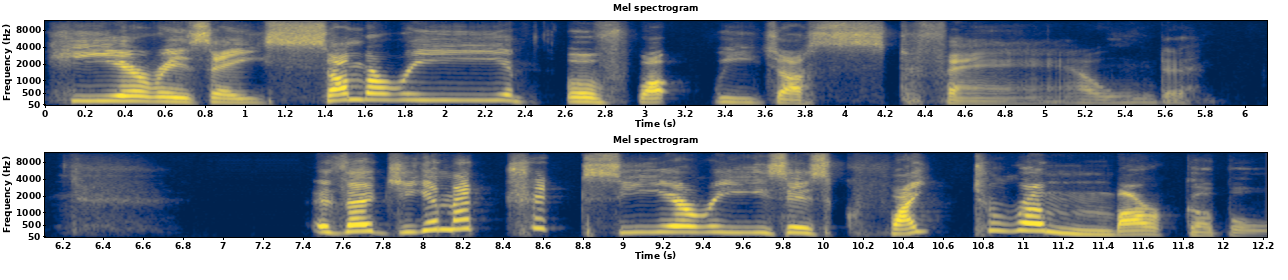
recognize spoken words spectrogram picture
here is a summary of what we just found. The geometric series is quite remarkable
